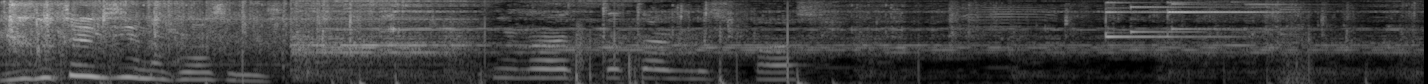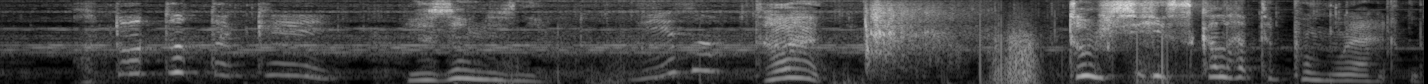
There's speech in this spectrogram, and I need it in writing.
Ну ты все наглазились. Навіть тотально спас. Хто тут такий? Я сам не знаю. Віза? Так. Там всі скелети померли.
